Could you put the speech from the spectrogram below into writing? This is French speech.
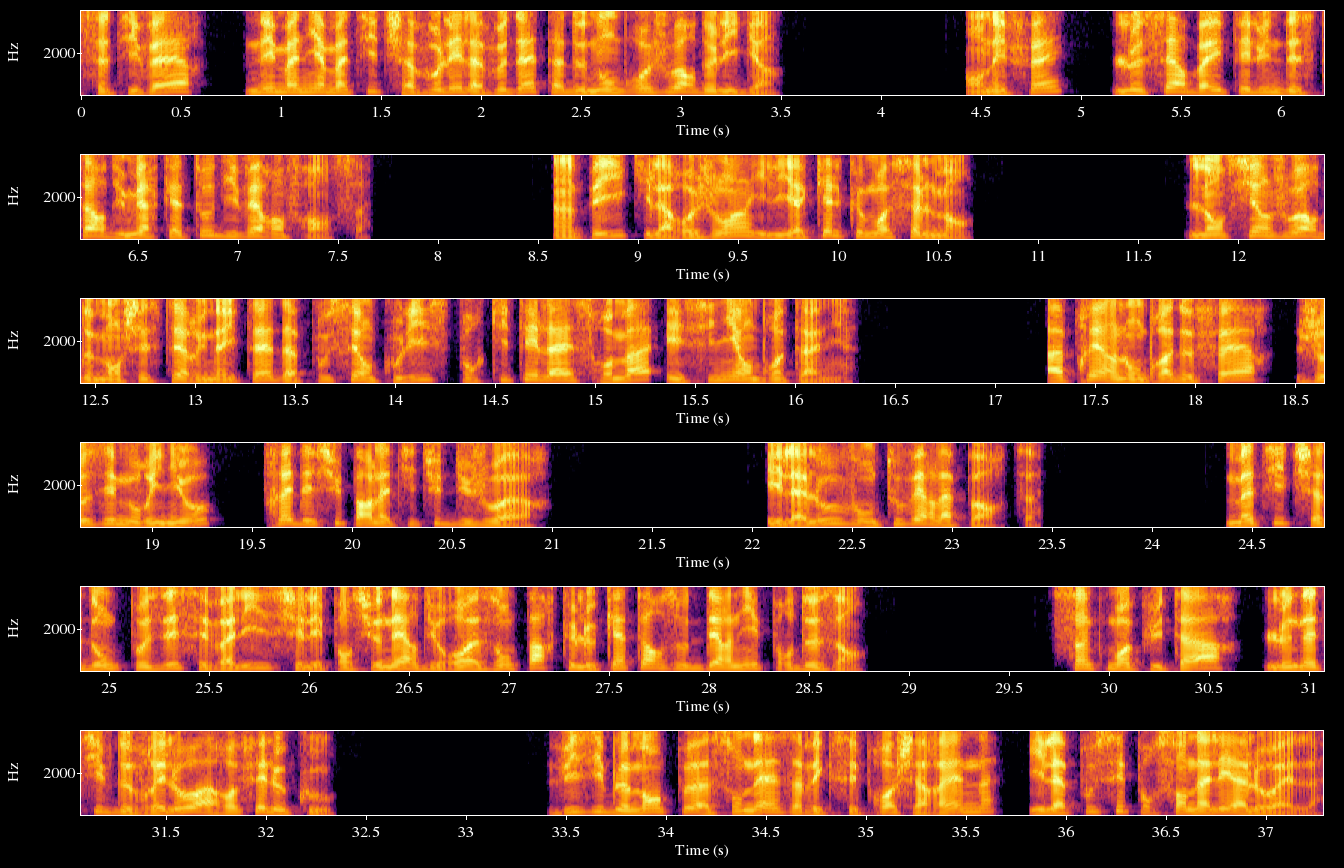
Cet hiver, Nemanja Matic a volé la vedette à de nombreux joueurs de Ligue 1. En effet, le Serbe a été l'une des stars du mercato d'hiver en France. Un pays qu'il a rejoint il y a quelques mois seulement. L'ancien joueur de Manchester United a poussé en coulisses pour quitter l'AS Roma et signer en Bretagne. Après un long bras de fer, José Mourinho, très déçu par l'attitude du joueur. Et la Louve ont ouvert la porte. Matic a donc posé ses valises chez les pensionnaires du Roison Park le 14 août dernier pour deux ans. Cinq mois plus tard, le natif de Vrelo a refait le coup. Visiblement peu à son aise avec ses proches à Rennes, il a poussé pour s'en aller à l'OL.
